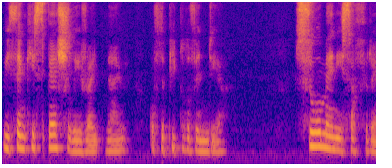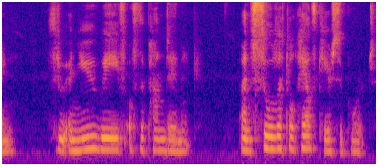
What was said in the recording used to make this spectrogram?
We think especially right now of the people of India. So many suffering through a new wave of the pandemic and so little healthcare support.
